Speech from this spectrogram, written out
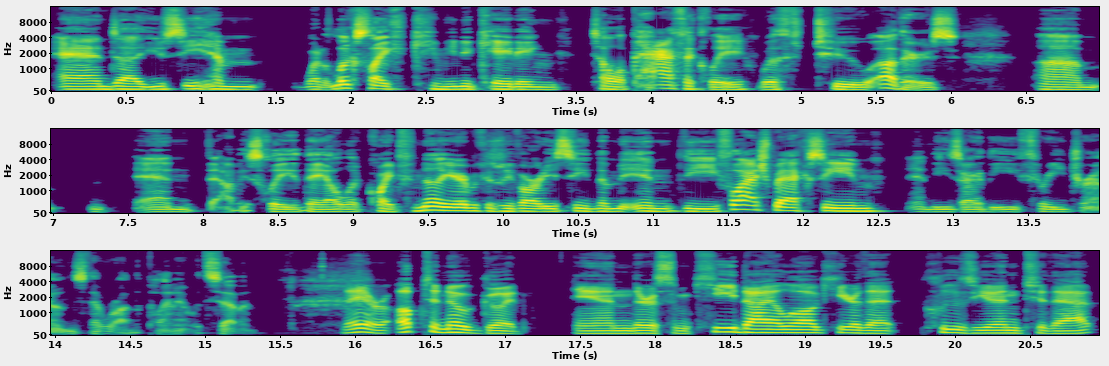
and uh, you see him what it looks like communicating telepathically with two others. Um, and obviously, they all look quite familiar because we've already seen them in the flashback scene. And these are the three drones that were on the planet with Seven. They are up to no good. And there's some key dialogue here that clues you into that.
